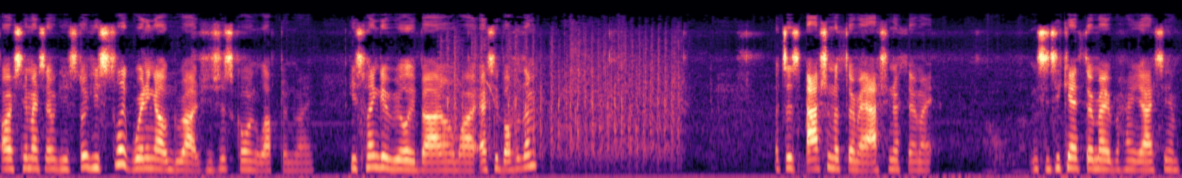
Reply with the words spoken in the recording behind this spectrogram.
Oh, I see my son. He's still, he's still like waiting out garage. He's just going left and right. He's playing it really bad. I don't know why. I see both of them. It says Ash and a thermite. Ash and a thermite. Since he can't thermite behind, yeah, I see him.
